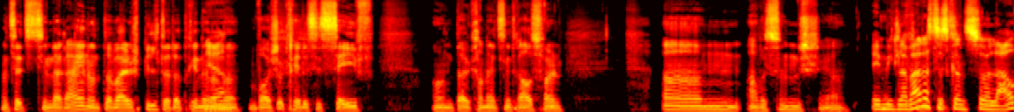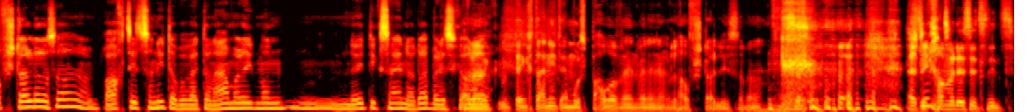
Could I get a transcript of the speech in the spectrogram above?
dann setzt sie ihn da rein und dabei spielt er da drinnen Ja. und dann weiß ich, okay, das ist safe und da kann er jetzt nicht rausfallen. Ähm, aber sonst, ja. Eben, ich glaube auch, dass das ganz so ein Laufstall oder so, braucht es jetzt noch nicht, aber wird dann auch mal irgendwann nötig sein, oder? Weil es, Oder oder, denkt auch nicht, er muss Bauer werden, wenn er ein Laufstall ist, oder? also Stimmt. kann man das jetzt nicht.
